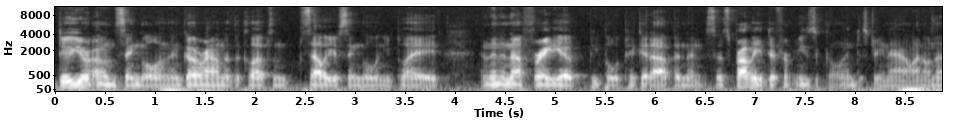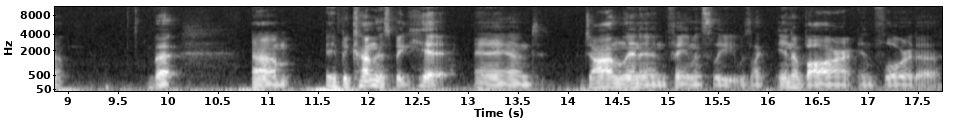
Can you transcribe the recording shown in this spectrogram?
do your own single and then go around to the clubs and sell your single when you played, and then enough radio people would pick it up, and then so it's probably a different musical industry now. I don't know, but um, it had become this big hit, and John Lennon famously was like in a bar in Florida,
